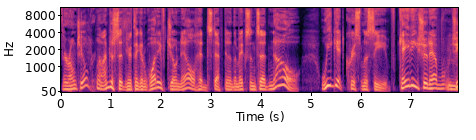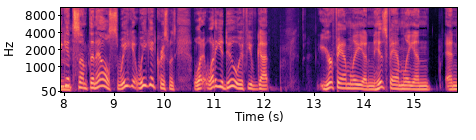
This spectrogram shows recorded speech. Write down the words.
their own children. Well, I'm just sitting here thinking, what if Jonelle had stepped into the mix and said, no, we get Christmas Eve. Katie should have, she mm. gets something else. We get, we get Christmas. What, what do you do if you've got your family and his family and, and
